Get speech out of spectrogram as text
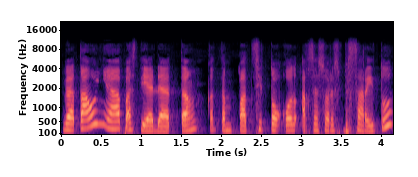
nggak taunya pas dia datang ke tempat si toko aksesoris besar itu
